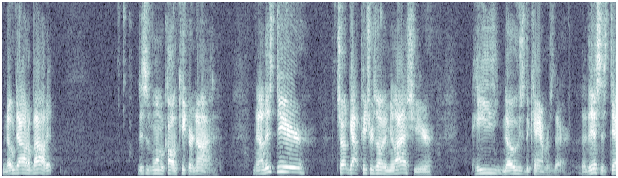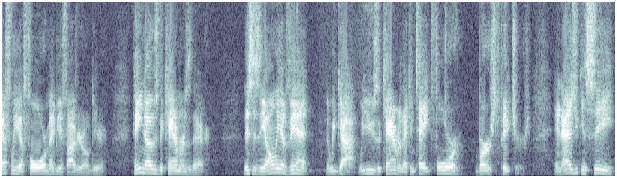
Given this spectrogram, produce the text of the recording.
no doubt about it, this is one we call Kicker 9. Now this deer, Chuck got pictures of him last year. He knows the camera's there. Now, this is definitely a four, maybe a five year old deer. He knows the camera's there. This is the only event that we got. We use a camera that can take four burst pictures. And as you can see,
